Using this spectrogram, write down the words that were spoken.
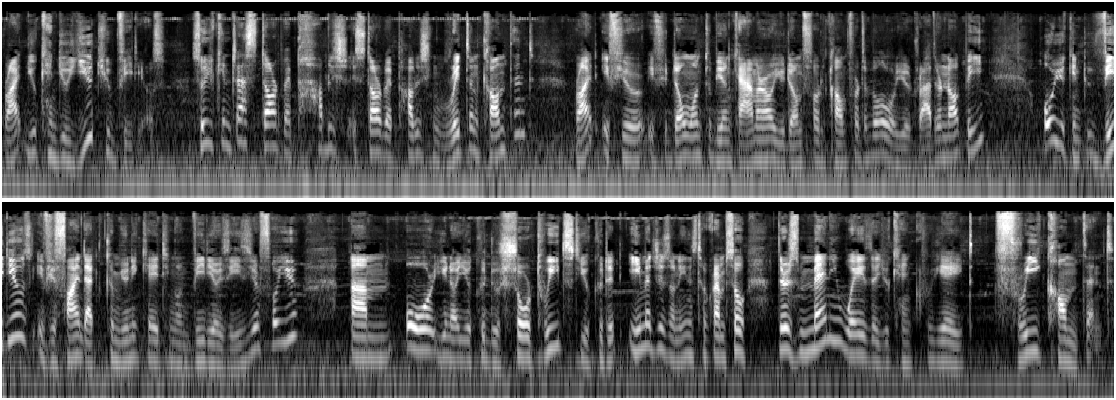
right, you can do YouTube videos. So you can just start by publish start by publishing written content, right? If you if you don't want to be on camera or you don't feel comfortable or you'd rather not be, or you can do videos if you find that communicating on video is easier for you. Um, or you know you could do short tweets you could do images on instagram. So there's many ways that you can create free content.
